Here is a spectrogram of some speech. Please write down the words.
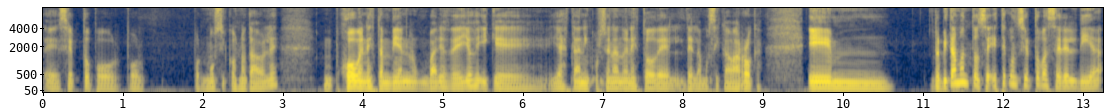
eh, ¿cierto?, por, por, por músicos notables jóvenes también, varios de ellos, y que ya están incursionando en esto de, la música barroca. Em, repitamos entonces, este concierto va a ser el día,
